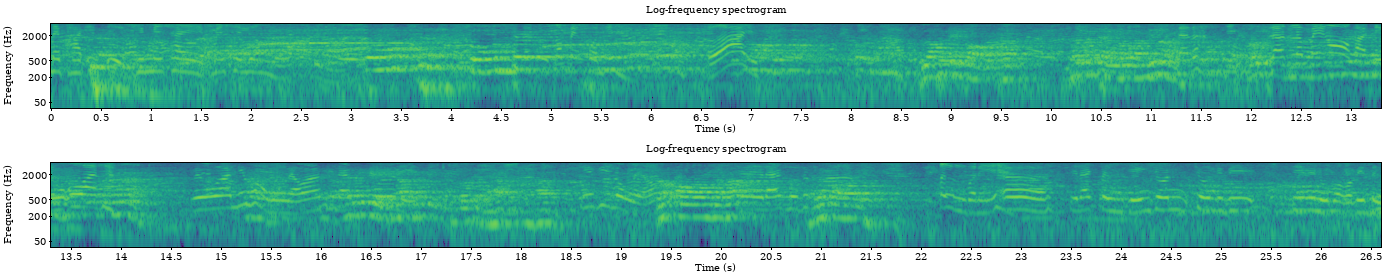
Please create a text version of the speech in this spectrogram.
ในพาร์ทอื่นๆที่ไม่ใช่ไม่ใช่เรื่องหนู เอ้ยเราไม่ได้บอกนะครับถ้าเราแจกรางวัลนี่หน่อยแล้วแล้วแล้วไม่ออกอะนิ้วอ้วน ไม่รู้ว่านี่ผอมลงแล้วอะพี่แรให้กสังเกตนะครับตัวเสร็จแล้วนะครับนี่พี่ลงแล้วน้องออยนะครับเจแรกรู้สึกน้องว่า ออยตึงกว่านี้ เออพี่แรกตึงจริงจนช่วงที่พี่ที่พี่หนูบอกว่าพี่ตึง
